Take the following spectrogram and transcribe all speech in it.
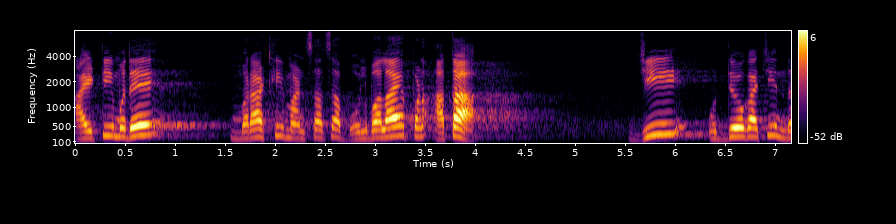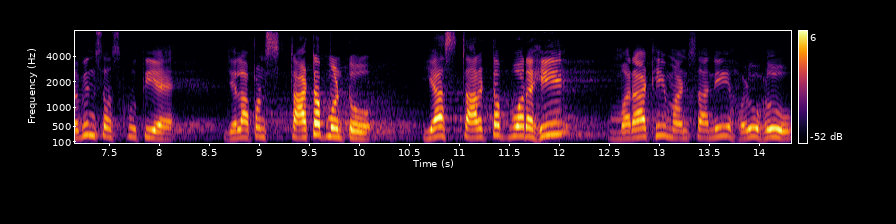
आय टीमध्ये मराठी माणसाचा बोलबाला आहे पण आता जी उद्योगाची नवीन संस्कृती आहे ज्याला आपण स्टार्टअप म्हणतो या स्टार्टअपवरही मराठी माणसांनी हळूहळू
